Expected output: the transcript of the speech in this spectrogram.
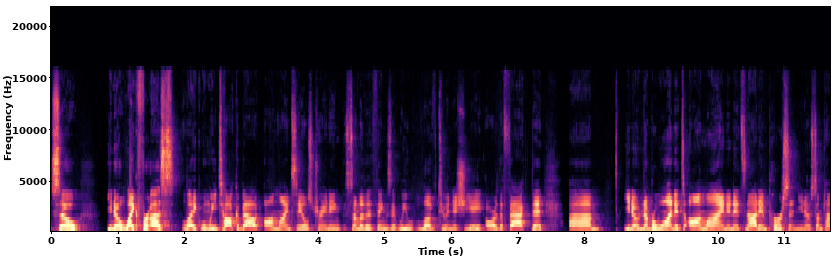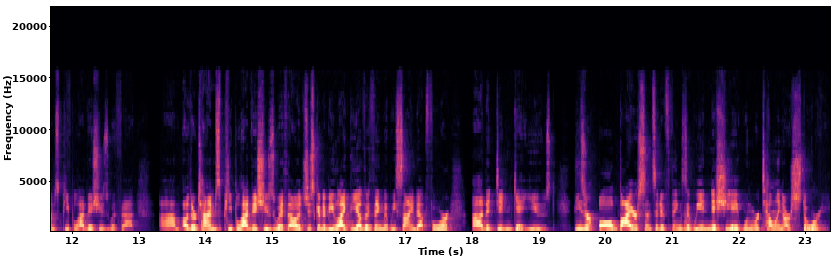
So, you know, like for us, like when we talk about online sales training, some of the things that we love to initiate are the fact that, um, you know, number one, it's online and it's not in person. You know, sometimes people have issues with that. Um, other times, people have issues with, oh, it's just going to be like the other thing that we signed up for uh, that didn't get used. These are all buyer sensitive things that we initiate when we're telling our story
